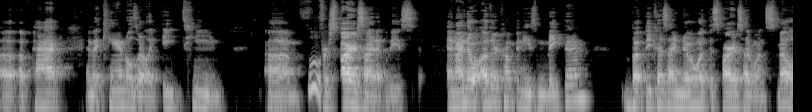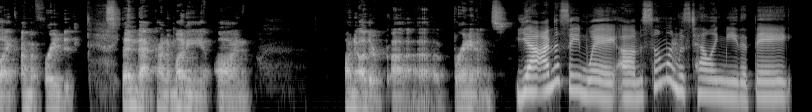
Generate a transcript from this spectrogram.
a a pack, and the candles are like eighteen um, Ooh. for Spireside at least. And I know other companies make them, but because I know what the Spireside ones smell like, I'm afraid to spend that kind of money on on other uh, brands. Yeah, I'm the same way. Um, someone was telling me that they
